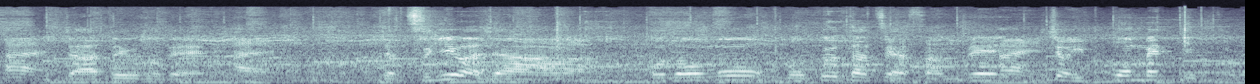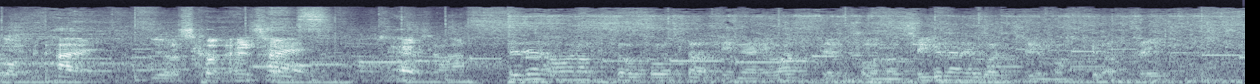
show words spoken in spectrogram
はい。じゃあということで。はい。じゃあ次はじゃあ子供僕達也さんで、はい。一応1本目っていうことで、はい。よろしくお願いします、はい。お願いします。それではまもなく走行スタートになります。前方のシグナルご注目ください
